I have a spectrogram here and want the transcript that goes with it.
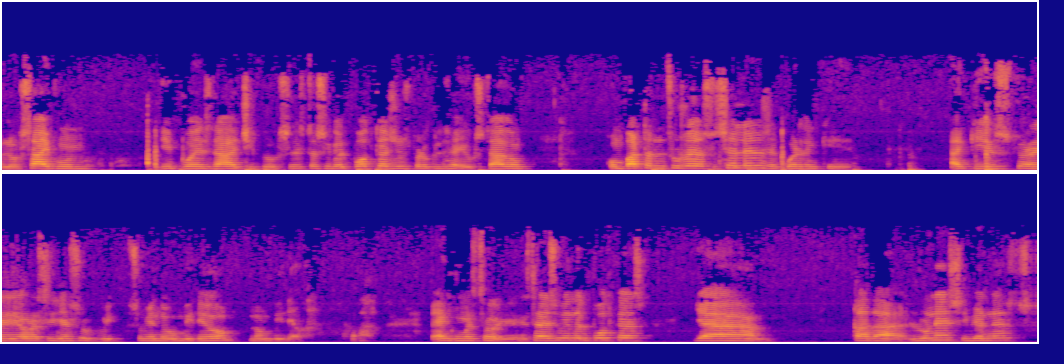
Los iPhone. Y pues nada chicos esto ha sido el podcast. Yo espero que les haya gustado compartan en sus redes sociales recuerden que aquí estoy ahora sí ya subiendo un video no un video Vean cómo estoy. Estaré subiendo el podcast ya cada lunes y viernes,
